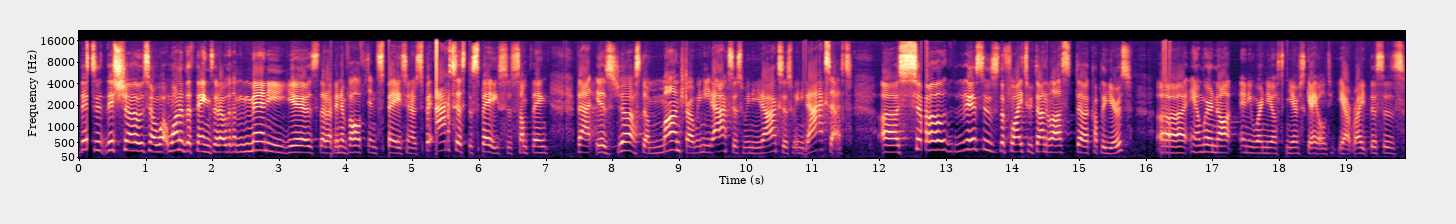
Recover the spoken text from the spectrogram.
this, this shows uh, one of the things that over the many years that I've been involved in space, you know, sp access to space is something that is just a mantra. We need access, we need access, we need access. Uh, so this is the flights we've done in the last uh, couple of years. Uh, and we're not anywhere near, near scaled yet, right? This is,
